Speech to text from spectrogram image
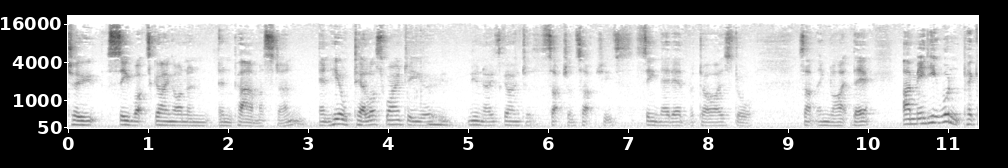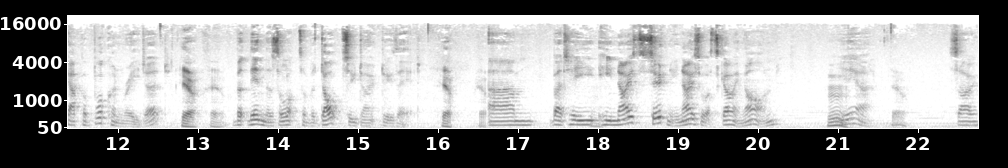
to see what's going on in, in Palmerston, and he'll tell us, won't he? You, hmm. you know, he's going to such and such. He's seen that advertised or something like that. I mean, he wouldn't pick up a book and read it, Yeah, yeah, but then there's lots of adults who don't do that. yeah, yeah. Um, but he, he knows certainly knows what's going on. Yeah. yeah. So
